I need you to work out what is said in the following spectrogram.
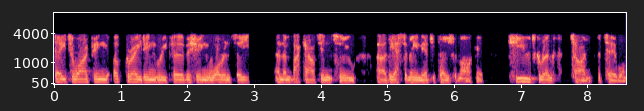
data wiping, upgrading, refurbishing, warranty, and then back out into uh, the SME and the education market. Huge growth time for Tier 1.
